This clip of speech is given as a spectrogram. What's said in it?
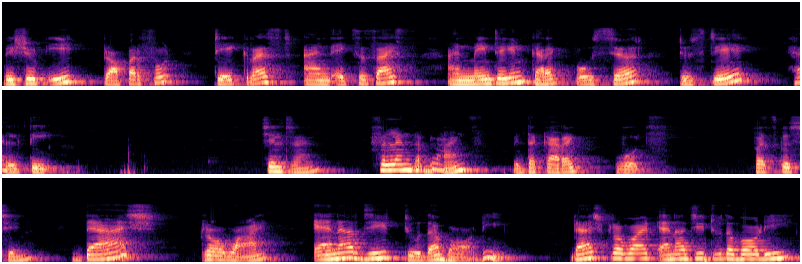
We should eat proper food, take rest and exercise and maintain correct posture to stay healthy. Children, fill in the blanks with the correct words. First question, dash provide energy to the body. Dash provide energy to the body?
